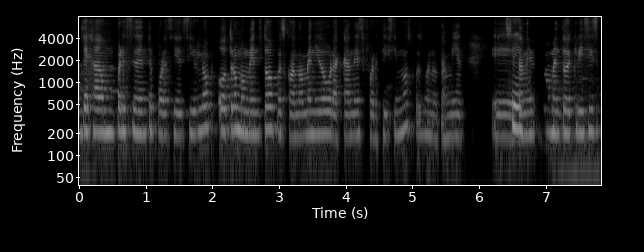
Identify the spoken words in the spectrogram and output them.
deja un precedente, por así decirlo. Otro momento, pues cuando han venido huracanes fuertísimos, pues bueno, también, eh, también es un momento de crisis,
